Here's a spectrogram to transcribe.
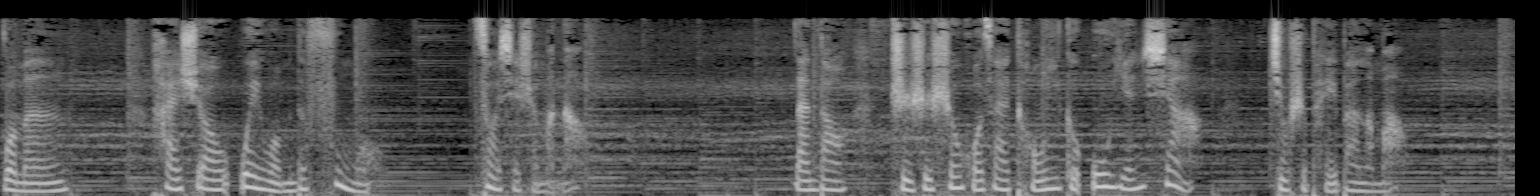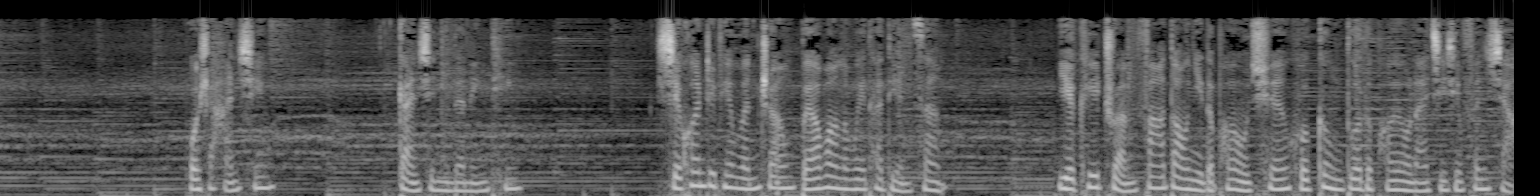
我们还需要为我们的父母做些什么呢？难道只是生活在同一个屋檐下就是陪伴了吗？我是韩星。感谢您的聆听，喜欢这篇文章，不要忘了为他点赞，也可以转发到你的朋友圈，和更多的朋友来进行分享。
